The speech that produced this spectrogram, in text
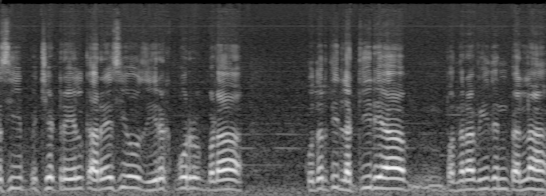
ਅਸੀਂ ਪਿੱਛੇ ਟ੍ਰੇਲ ਕਰ ਰਹੇ ਸੀ ਉਹ ਜ਼ੀਰਕਪੁਰ ਬੜਾ ਕੁਦਰਤੀ ਲੱਕੀ ਰਿਹਾ 15-20 ਦਿਨ ਪਹਿਲਾਂ।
